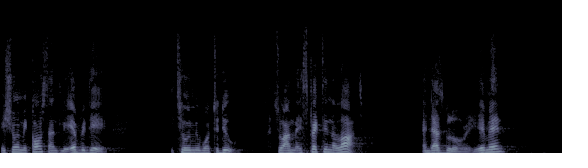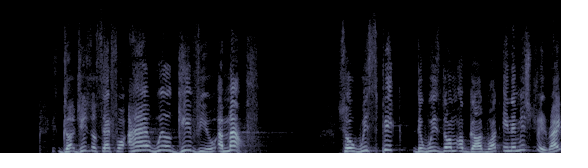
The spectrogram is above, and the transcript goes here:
He's showing me constantly, every day. He's showing me what to do. So I'm expecting a lot. And that's glory. Amen. God, Jesus said, For I will give you a mouth. So we speak the wisdom of God, what? In a mystery, right?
